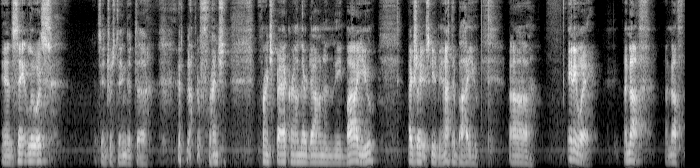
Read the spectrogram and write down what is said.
And St. Louis, it's interesting that uh, another French French background there down in the Bayou. Actually, excuse me, not the Bayou. Uh, anyway, enough. Enough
